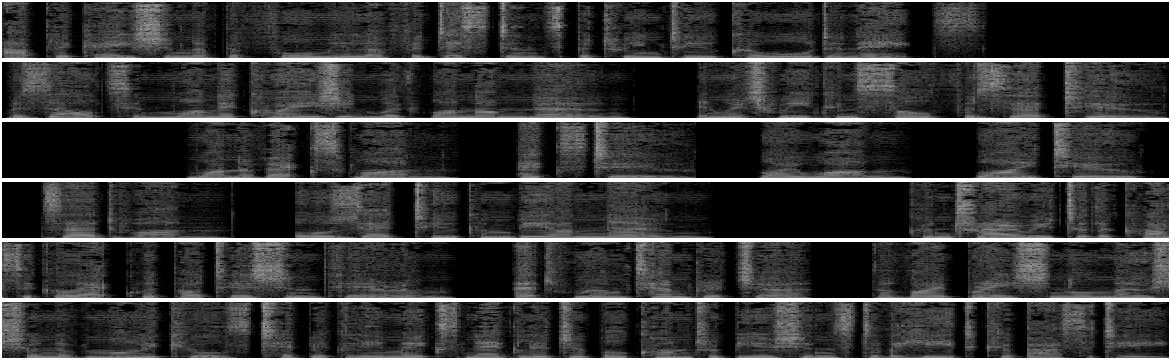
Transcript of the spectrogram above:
Application of the formula for distance between two coordinates results in one equation with one unknown, in which we can solve for Z2. 1 of x1, x2, y1, y2, z1, or Z2 can be unknown. Contrary to the classical equipartition theorem, at room temperature, the vibrational motion of molecules typically makes negligible contributions to the heat capacity.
